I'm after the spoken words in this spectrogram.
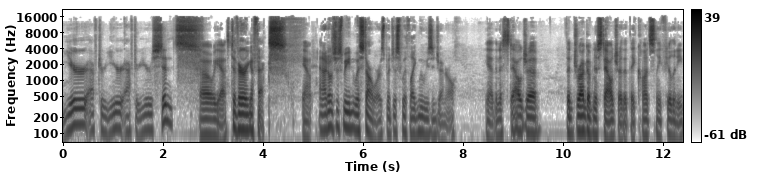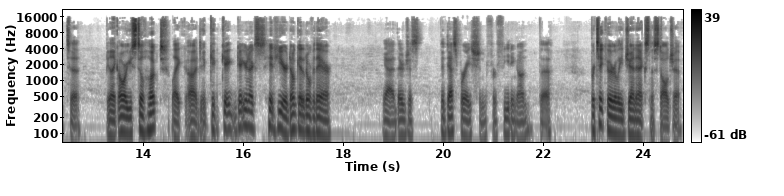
year after year after year since. Oh yes, to varying effects. Yeah, and I don't just mean with Star Wars, but just with like movies in general. Yeah, the nostalgia, the drug of nostalgia that they constantly feel the need to be like, "Oh, are you still hooked? Like, uh, get, get get your next hit here. Don't get it over there." Yeah, they're just the desperation for feeding on the particularly Gen X nostalgia.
